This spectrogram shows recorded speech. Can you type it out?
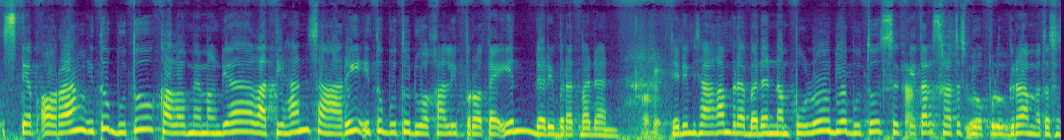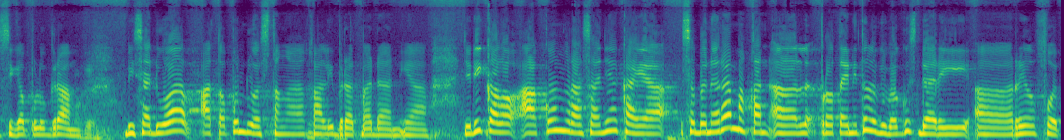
setiap orang itu butuh kalau memang dia latihan sehari itu butuh dua kali protein dari berat badan. Oke. Jadi misalkan berat badan 60 dia butuh sekitar 120 gram atau 130 gram. Oke. Bisa dua ataupun dua setengah kali berat badan ya. Jadi kalau aku ngerasanya kayak sebenarnya makan le- protein itu lebih bagus dari eh, real food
